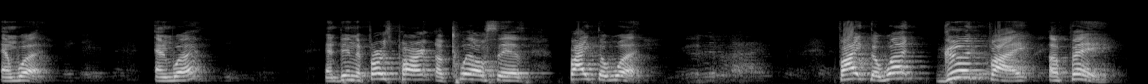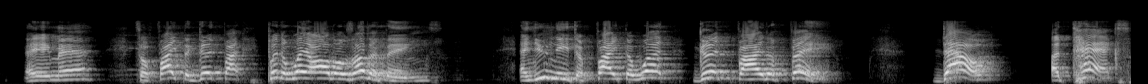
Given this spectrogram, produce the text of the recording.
And what? And what? And then the first part of 12 says, fight the what? Fight the what? Good fight of faith. Amen. So fight the good fight. Put away all those other things. And you need to fight the what? Good fight of faith. Doubt attacks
